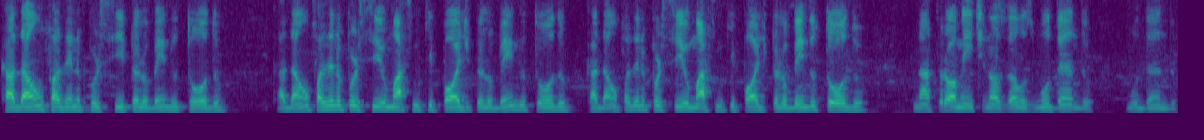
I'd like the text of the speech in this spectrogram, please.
cada um fazendo por si pelo bem do todo, cada um fazendo por si o máximo que pode pelo bem do todo, cada um fazendo por si o máximo que pode pelo bem do todo, naturalmente nós vamos mudando, mudando,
